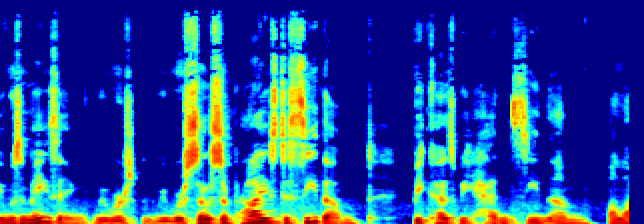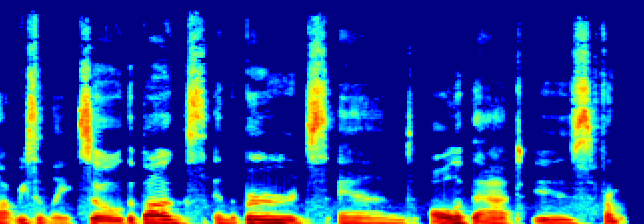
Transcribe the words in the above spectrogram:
it was amazing. We were we were so surprised to see them because we hadn't seen them a lot recently. So the bugs and the birds and all of that is from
